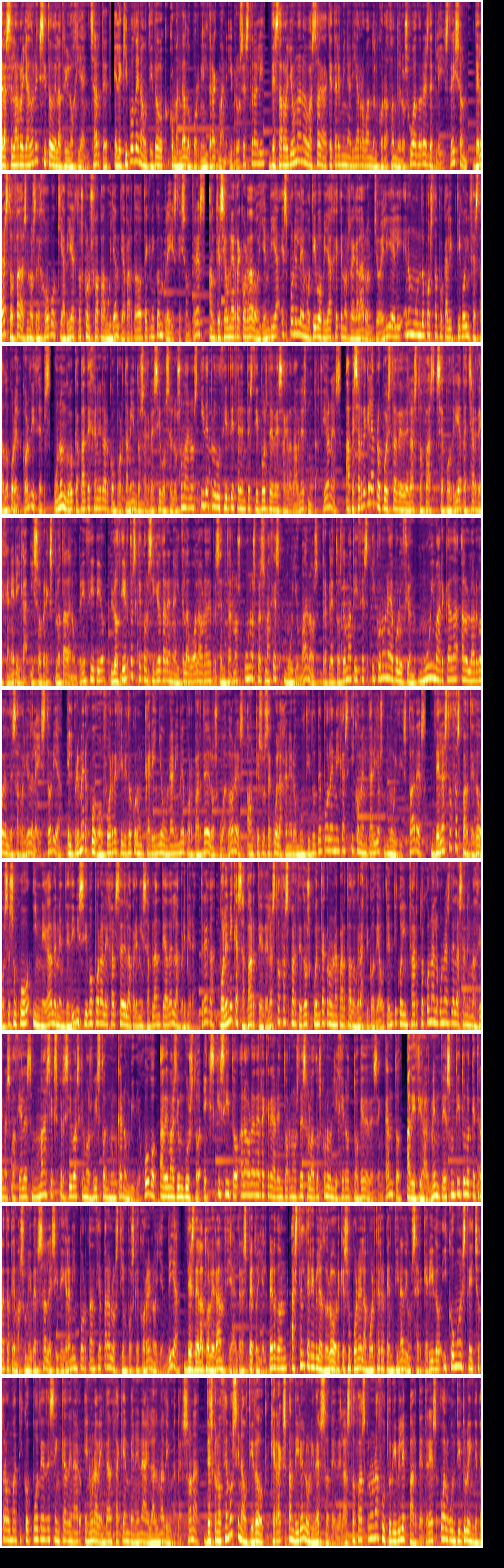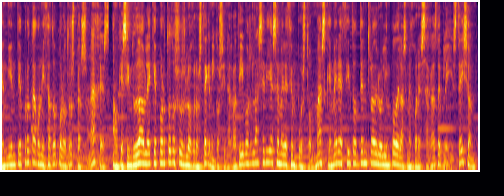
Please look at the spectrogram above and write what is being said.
Tras el arrollador éxito de la trilogía Uncharted, el equipo de Naughty Dog, comandado por Neil Druckmann y Bruce Straley, desarrolló una nueva saga que terminaría robando el corazón de los jugadores de PlayStation. The Last of Us nos dejó boquiabiertos con su apabullante apartado técnico en PlayStation 3, aunque si aún es recordado hoy en día es por el emotivo viaje que nos regalaron Joel y Ellie en un mundo postapocalíptico infestado por el Cordyceps, un hongo capaz de generar comportamientos agresivos en los humanos y de producir diferentes tipos de desagradables mutaciones. A pesar de que la propuesta de The Last of Us se podría tachar de genérica y sobreexplotada en un principio, lo cierto es que consiguió dar en el clavo a la hora de presentarnos unos personajes muy humanos, repletos de matices y con una evolución muy marcada a lo largo del desarrollo de la historia. El primer juego fue recibido con un cariño unánime por parte de los jugadores, aunque su secuela generó multitud de polémicas y comentarios muy dispares. The Last of Us Parte 2 es un juego innegablemente divisivo por alejarse de la premisa planteada en la primera entrega. Polémicas aparte, The Last of Us Parte 2 cuenta con un apartado gráfico de auténtico infarto con algunas de las animaciones faciales más expresivas que hemos visto nunca en un videojuego, además de un gusto exquisito a la hora de recrear entornos desolados con un ligero toque de desencanto. Adicionalmente, es un título que trata temas universales y de gran importancia para los tiempos que corren hoy en día, desde la tolerancia, el respeto y el perdón, hasta el terrible dolor que supone la muerte repentina de un ser querido y cómo este hecho traumático puede desencadenar en una venganza que envenena el alma de una persona. Desconocemos si Naughty Dog querrá expandir el universo de The Last of Us con una futurible parte 3 o algún título independiente protagonizado por otros personajes, aunque es indudable que por todos sus logros técnicos y narrativos la serie se merece un puesto más que merecido dentro del Olimpo de las mejores sagas de PlayStation.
